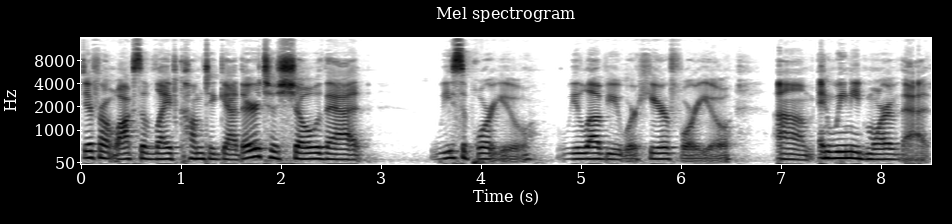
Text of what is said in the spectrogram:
different walks of life come together to show that we support you, we love you, we're here for you. Um, and we need more of that.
